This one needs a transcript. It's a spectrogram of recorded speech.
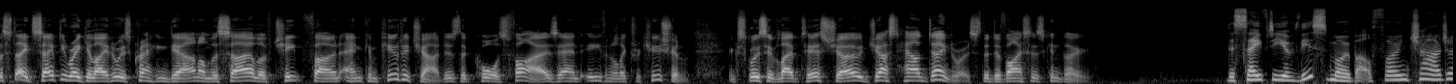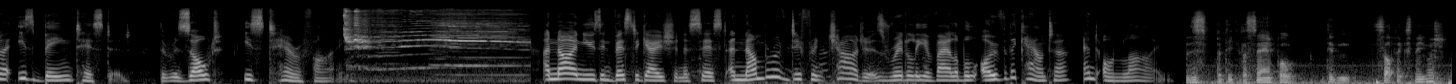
The state safety regulator is cracking down on the sale of cheap phone and computer chargers that cause fires and even electrocution. Exclusive lab tests show just how dangerous the devices can be. The safety of this mobile phone charger is being tested. The result is terrifying. A Nine News investigation assessed a number of different chargers readily available over the counter and online. This particular sample didn't self-extinguish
